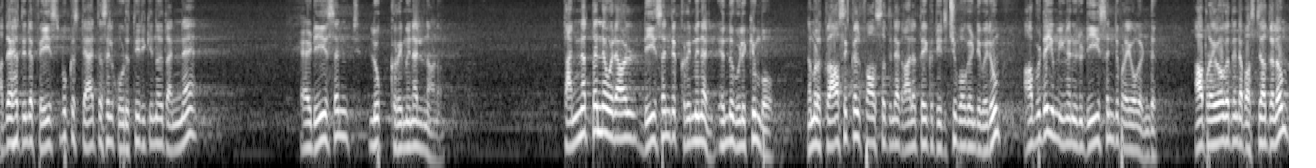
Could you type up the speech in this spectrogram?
അദ്ദേഹത്തിന്റെ ഫേസ്ബുക്ക് സ്റ്റാറ്റസിൽ കൊടുത്തിരിക്കുന്നത് തന്നെ എ ഡീസന്റ് ലുക്ക് ക്രിമിനൽ എന്നാണ്. തന്നെ തന്നെ ഒരാൾ ഡീസന്റ് ക്രിമിനൽ എന്ന് വിളിക്കുമ്പോൾ നമ്മൾ ക്ലാസിക്കൽ ഫാസത്തിന്റെ കാലത്തേക്ക് തിരിച്ചു പോകേണ്ടി വരും. അവിടെയും ഇങ്ങനെ ഒരു ഡീസന്റ് പ്രയോഗമുണ്ട്. ആ പ്രയോഗത്തിന്റെ പശ്ചാത്തലം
